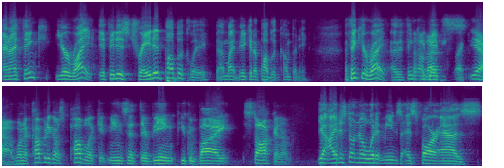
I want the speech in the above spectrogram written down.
And I think you're right. If it is traded publicly, that might make it a public company. I think you're right. I think No, you may be right. yeah. When a company goes public, it means that they're being you can buy stock in them. Yeah, I just don't know what it means as far as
